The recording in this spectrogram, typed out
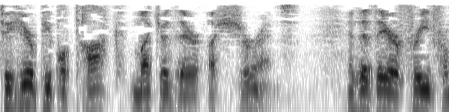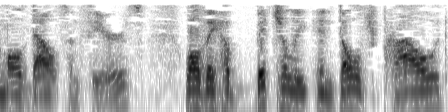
To hear people talk much of their assurance, and that they are freed from all doubts and fears, while they habitually indulge proud,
